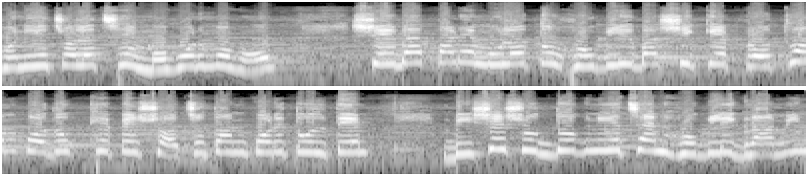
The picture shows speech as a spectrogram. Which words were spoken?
ঘনিয়ে চলেছে মুহুর্মুহু, সে ব্যাপারে মূলত হুগলিবাসীকে প্রথম পদক্ষেপে সচেতন করে তুলতে বিশেষ উদ্যোগ নিয়েছেন হুগলি গ্রামীণ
